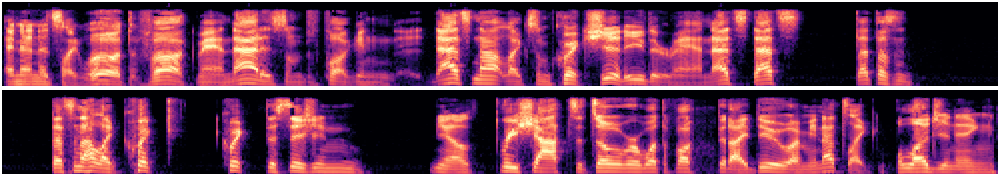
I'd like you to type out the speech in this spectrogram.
And then it's like, what the fuck, man? That is some fucking. That's not like some quick shit either, man. That's that's that doesn't. That's not like quick quick decision. You know, three shots, it's over. What the fuck did I do? I mean, that's like bludgeoning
